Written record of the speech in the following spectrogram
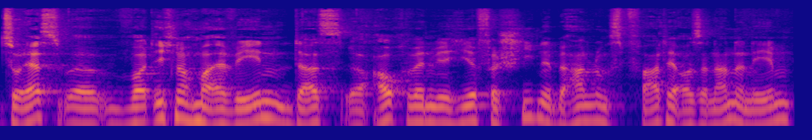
zuerst äh, wollte ich noch mal erwähnen, dass äh, auch wenn wir hier verschiedene Behandlungspfade auseinandernehmen,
